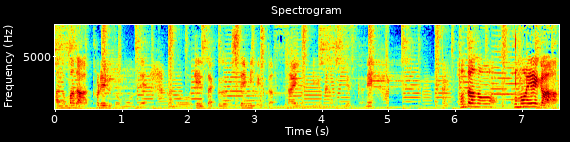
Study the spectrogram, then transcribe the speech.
あの、まだ取れると思うんで、検索してみてくださいっていう感じですかね。本当あの、この映画、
